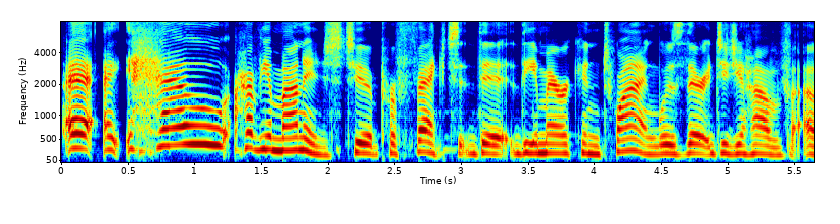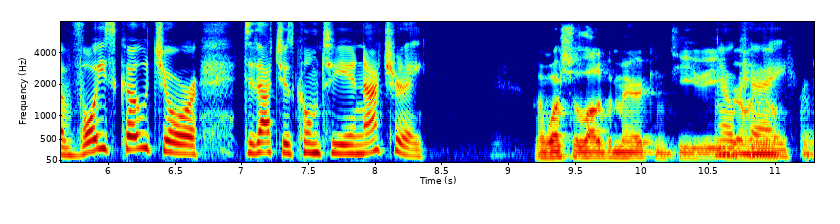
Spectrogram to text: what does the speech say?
Uh, uh, how have you managed to perfect the the American twang? Was there? Did you have a voice coach, or did that just come to you naturally? I watched a lot of American TV okay. growing up,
